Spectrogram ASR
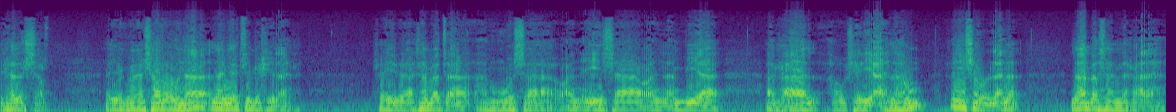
بهذا الشرط. أن يكون شرعنا لم يأتي بخلافه فإذا ثبت عن موسى وعن عيسى وعن الأنبياء أفعال أو شريعة لهم فهي شرع لنا. لا بأس أن نفعلها.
